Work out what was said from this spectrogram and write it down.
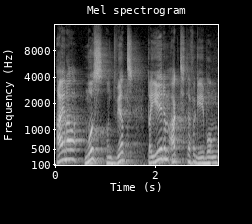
Einer muss und wird bei jedem Akt der Vergebung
